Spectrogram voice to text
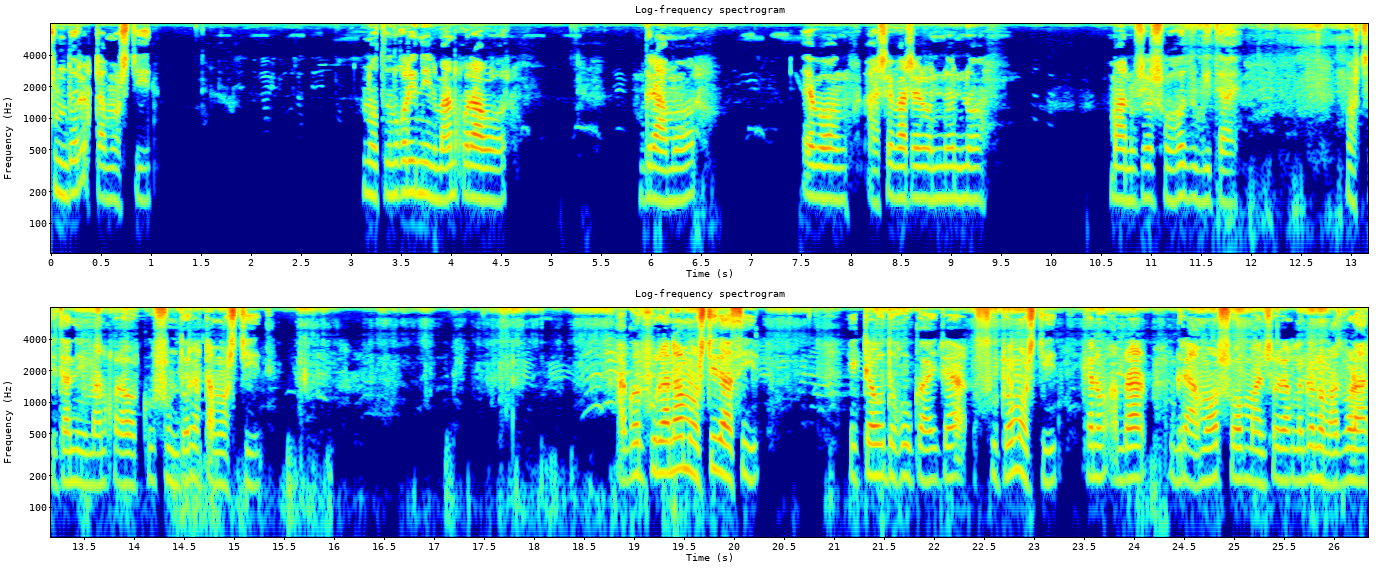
সুন্দর একটা মসজিদ। নতুন করে নির্মাণ করা ওর। গ্রামর। এবং আশেপাশের অন্যান্য মানুষের সহযোগিতায় মসজিদটা নির্মাণ করা ওর খুব সুন্দর একটা মসজিদ। আগর পুরানা মসজিদ আছিল, একটাও দেখুকা এটা ছোটো মসজিদ, কেন আমরা গ্রামের সব মানুষের একলগে নমাজ পড়ার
